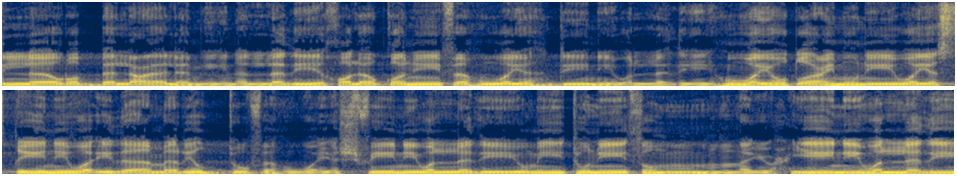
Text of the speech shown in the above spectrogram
إلا رب العالمين الذي خلقني فهو يهديني والذي هو يطعمني ويسقيني وإذا مرضت فهو يشفيني والذي يميتني ثم يحييني والذي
